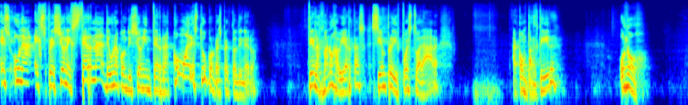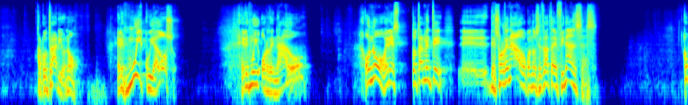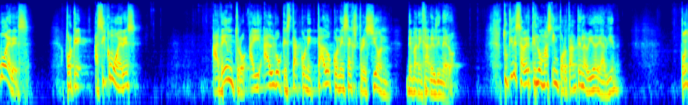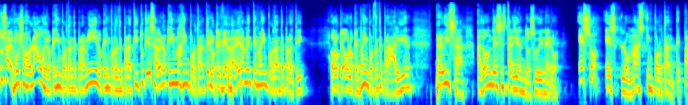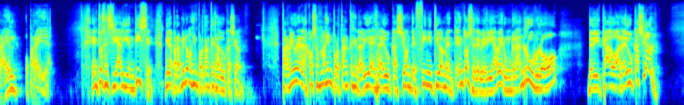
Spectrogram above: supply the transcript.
es una expresión externa de una condición interna. ¿Cómo eres tú con respecto al dinero? ¿Tienes las manos abiertas, siempre dispuesto a dar, a compartir? ¿O no? Al contrario, no. Eres muy cuidadoso. Eres muy ordenado. ¿O no? Eres totalmente eh, desordenado cuando se trata de finanzas. ¿Cómo eres? Porque así como eres, adentro hay algo que está conectado con esa expresión de manejar el dinero. ¿Tú quieres saber qué es lo más importante en la vida de alguien? Porque tú sabes, muchos hablamos de lo que es importante para mí, lo que es importante para ti. ¿Tú quieres saber lo que es más importante, lo que verdaderamente es más importante para ti? O lo que, o lo que es más importante para alguien. Revisa a dónde se está yendo su dinero. Eso es lo más importante para él o para ella. Entonces, si alguien dice, mira, para mí lo más importante es la educación. Para mí una de las cosas más importantes en la vida es la educación definitivamente. Entonces debería haber un gran rubro dedicado a la educación.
